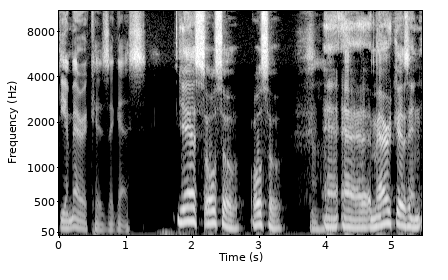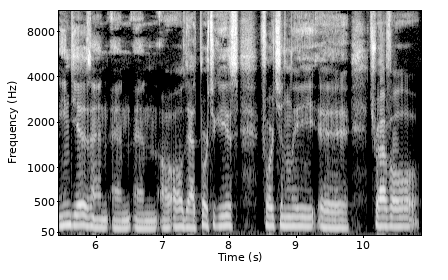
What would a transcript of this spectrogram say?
the Americas, I guess. Yes, also, also. Uh-huh. And, uh, Americas and Indias and, and, and all that Portuguese fortunately uh, travel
